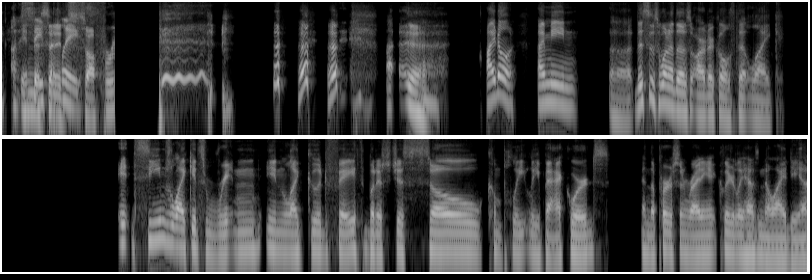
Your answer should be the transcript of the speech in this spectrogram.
a In safe sense place suffering. I, uh, I don't. I mean, uh, this is one of those articles that like. It seems like it's written in like good faith, but it's just so completely backwards, and the person writing it clearly has no idea.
